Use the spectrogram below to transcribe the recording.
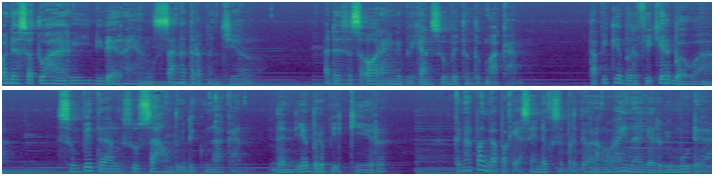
Pada suatu hari di daerah yang sangat terpencil, ada seseorang yang diberikan sumpit untuk makan. Tapi dia berpikir bahwa sumpit terlalu susah untuk digunakan. Dan dia berpikir, kenapa nggak pakai sendok seperti orang lain agar lebih mudah?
